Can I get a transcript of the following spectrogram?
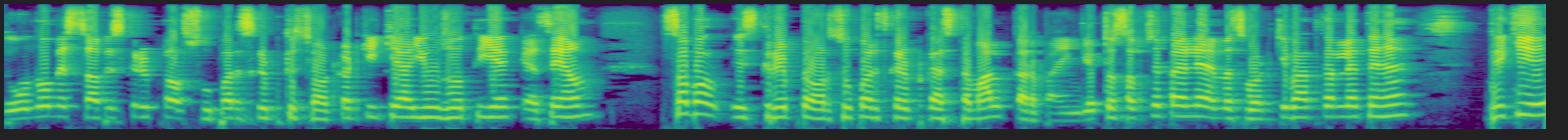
दोनों में सबस्क्रिप्ट और सुपर स्क्रिप्ट की शॉर्टकट की क्या यूज़ होती है, कैसे हम सब स्क्रिप्ट और सुपर स्क्रिप्ट का इस्तेमाल कर पाएँगे। तो सबसे पहले एमएस वर्ड की बात कर लेते हैं। देखिए,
